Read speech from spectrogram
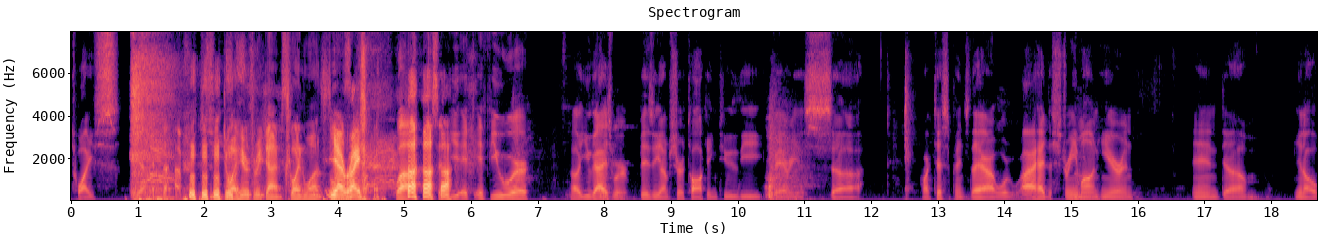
Twice. Yeah. Do I hear three times? Going once. Yeah, twice. right. Well, listen, if if you were, uh, you guys were busy, I'm sure, talking to the various uh, participants there. I had the stream on here, and and um, you know,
